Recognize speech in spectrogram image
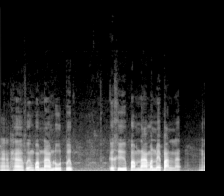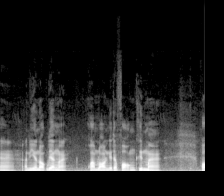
อ่าถ้าเฟืองปั๊มน้ำรูดปุ๊บก็คือปั๊มน้ำมันไม่ปั่นล้วอ่าอันนี้นอกเรื่องหน่อยความร้อนก็จะฟ้องขึ้นมา พอ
